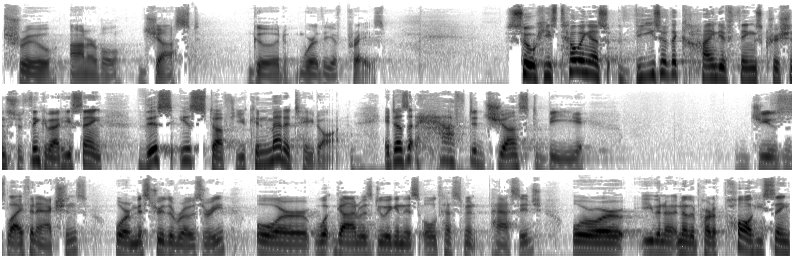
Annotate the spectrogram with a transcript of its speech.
true, honorable, just, good, worthy of praise. So he's telling us these are the kind of things Christians should think about. He's saying this is stuff you can meditate on. It doesn't have to just be Jesus' life and actions, or mystery of the rosary, or what God was doing in this Old Testament passage, or even another part of Paul. He's saying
